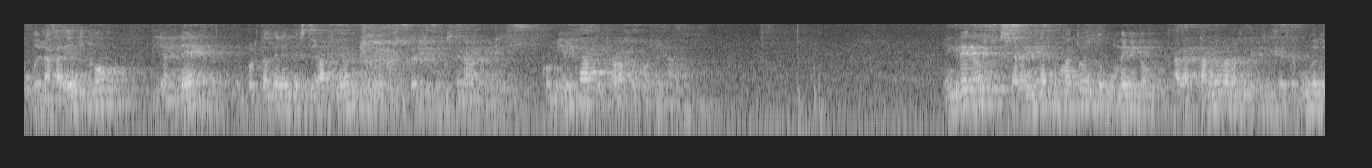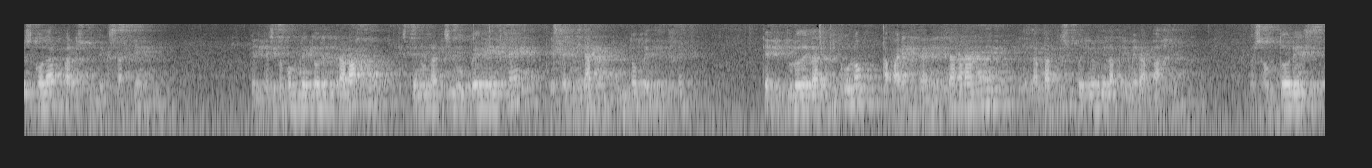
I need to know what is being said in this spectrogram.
Google Académico, Dialnet, el portal de la investigación y el repositorio institucional Comienza el trabajo coordinado. En Gredos se analiza el formato del documento, adaptándolo a las directrices de Google Scholar para su indexación. Que el texto completo del trabajo esté en un archivo PDF que termina con .pdf. Que el título del artículo aparezca en letra grande en la parte superior de la primera página. Los autores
